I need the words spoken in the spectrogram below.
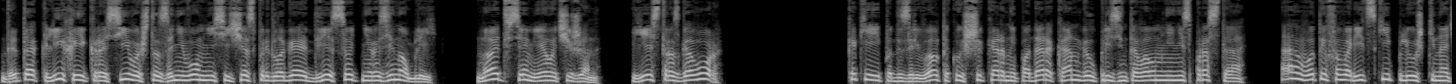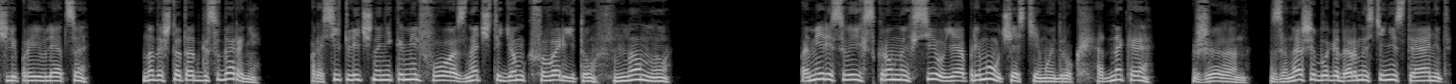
Да так лихо и красиво, что за него мне сейчас предлагают две сотни разиноблей. Но это все мелочи, Жан. Есть разговор». Как я и подозревал, такой шикарный подарок ангел презентовал мне неспроста. А вот и фаворитские плюшки начали проявляться. Надо что-то от государыни. Просить лично не камильфо, а значит идем к фавориту. Ну-ну. По мере своих скромных сил я приму участие, мой друг. Однако, Жан, за нашей благодарности не станет.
